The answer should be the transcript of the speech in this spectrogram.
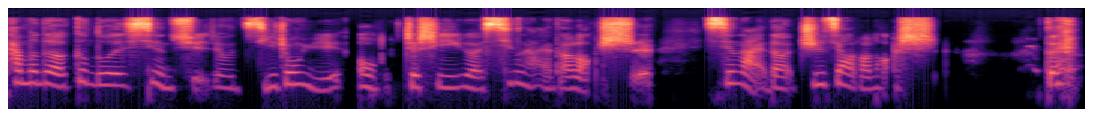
他们的更多的兴趣就集中于哦，这是一个新来的老师，新来的支教的老师，对，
